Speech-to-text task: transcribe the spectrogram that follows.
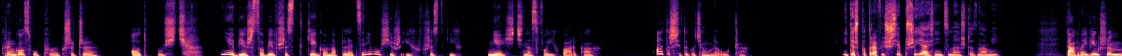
kręgosłup y, krzyczy: odpuść, nie bierz sobie wszystkiego na plecy, nie musisz ich wszystkich nieść na swoich barkach. Ale też się tego ciągle uczę. I też potrafisz się przyjaźnić z mężczyznami? Tak, największym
